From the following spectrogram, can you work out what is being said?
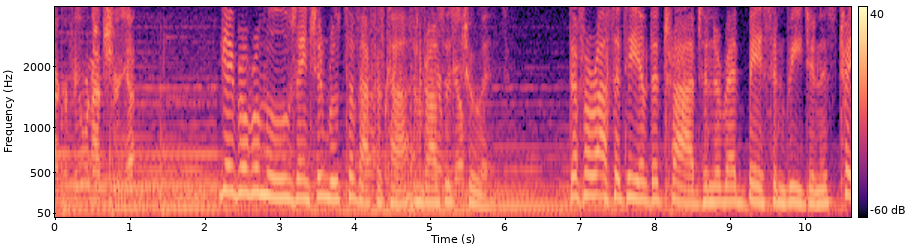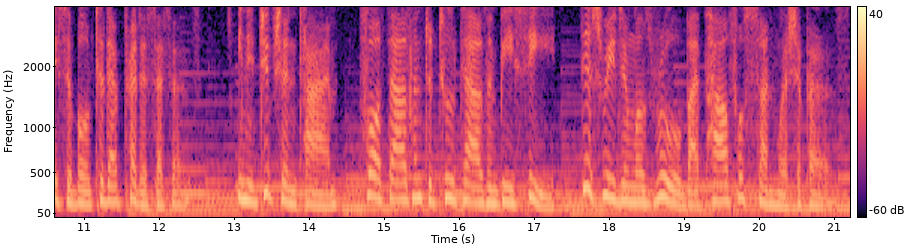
Geography. We're not sure yet. Gabriel removes Ancient Roots of Africa and browses through it. The ferocity of the tribes in the Red Basin region is traceable to their predecessors. In Egyptian time, 4000 to 2000 BC, this region was ruled by powerful sun worshippers.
